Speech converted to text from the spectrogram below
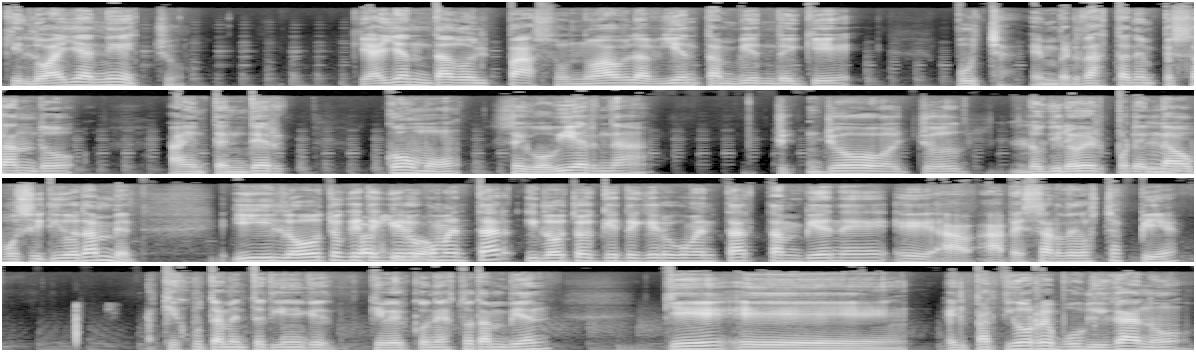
que lo hayan hecho, que hayan dado el paso, no habla bien también de que, pucha, en verdad están empezando a entender cómo se gobierna. Yo, yo lo quiero ver por el lado mm. positivo también. Y lo otro que te quiero comentar, y lo otro que te quiero comentar también es, eh, a, pesar de los traspiés, que justamente tiene que, ver con esto también, que eh, el Partido Republicano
